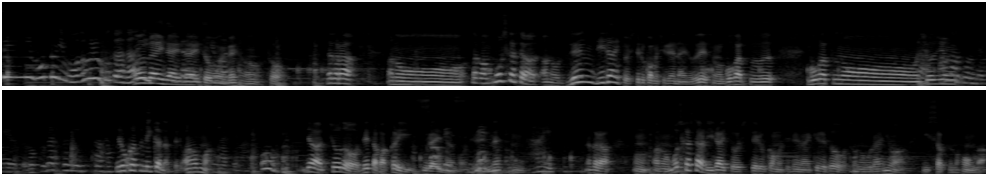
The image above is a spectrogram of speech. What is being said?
全に元に戻ることはないないないないと思うね、うん、そう。だからあのーだからもしかしたらあの全リライトしてるかもしれないのでその5月5月の初旬アマゾンで見ると6月3日発6月3日になってる。ああ。まあじゃあちょうど出たばっかりぐらいになるかもしれないね。うん、はい。だから、うん、あのもしかしたらリライトしてるかもしれないけれどそのぐらいには一冊の本が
